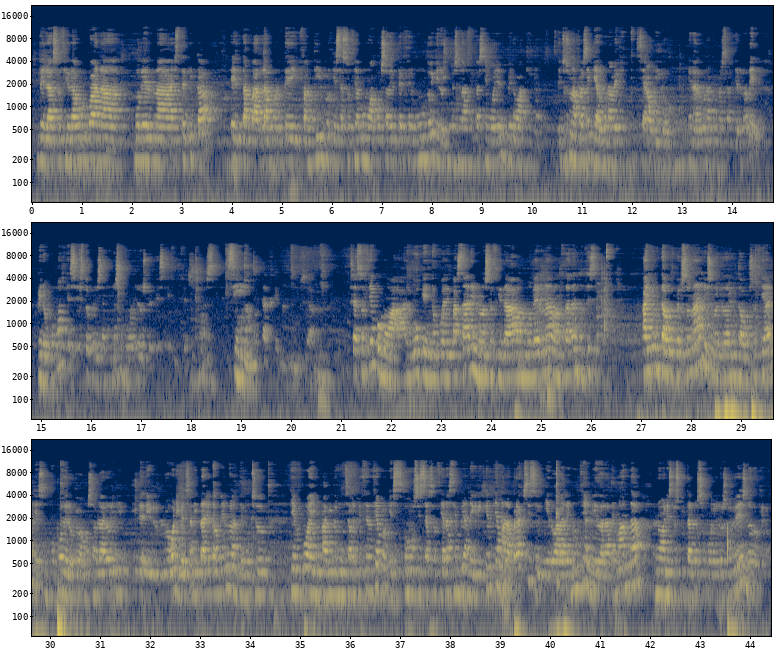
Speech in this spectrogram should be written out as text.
de la sociedad urbana, moderna, estética, el tapar la muerte infantil porque se asocia como a cosa del tercer mundo y que los niños en África se mueren, pero aquí no. De hecho, es una frase que alguna vez se ha oído en alguna conversación, ¿no? De, pero ¿cómo haces esto? Pero si aquí no se mueren los bebés, ¿qué dices? ¿no? Sí, se asocia como a algo que no puede pasar en una sociedad moderna, avanzada, entonces hay un tabú personal y sobre todo hay un tabú social, que es un poco de lo que vamos a hablar hoy y, de, y luego a nivel sanitario también durante mucho tiempo hay, ha habido mucha reticencia porque es como si se asociara siempre a negligencia, mala praxis, el miedo a la denuncia, el miedo a la demanda, no en este hospital no se mueren los bebés, no, no quiero.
